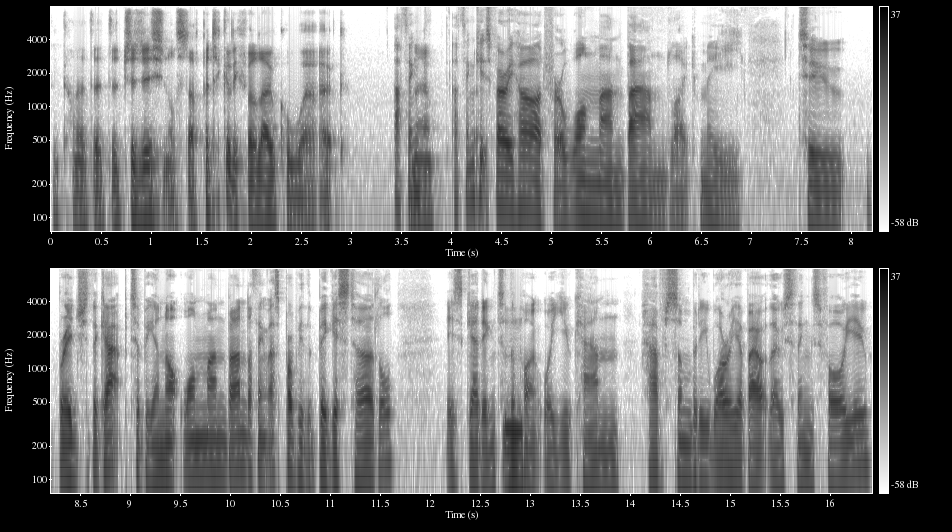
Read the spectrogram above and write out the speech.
the kind of the, the, traditional stuff, particularly for local work. I think you know? I think it's very hard for a one man band like me to bridge the gap to be a not one man band. I think that's probably the biggest hurdle is getting to mm. the point where you can have somebody worry about those things for you.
